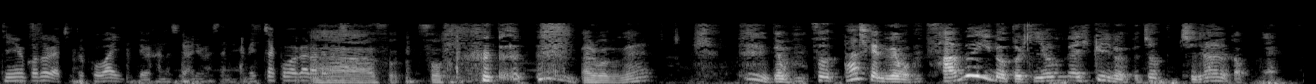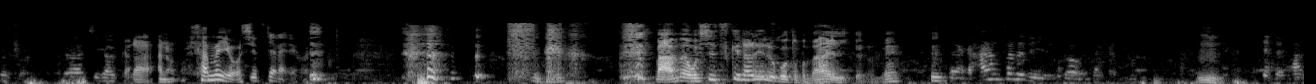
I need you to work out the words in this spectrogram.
ていうことがちょっと怖いっていう話がありましたね。めっちゃ怖がられました。ああ、そう、そう。なるほどね。でも、そう、確かにでも、寒いのと気温が低いのってちょっと違うかもね。そうそう。それは違うから、あの、寒いを押し付けないでほしい。まあ、あんまり押し付けられることもないけどね。なんか半袖で言うと、なんか、うん。着てて寒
